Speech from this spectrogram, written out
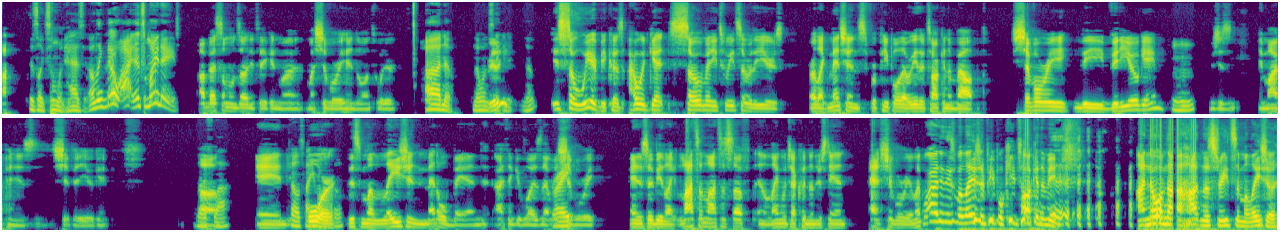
It's like someone has it. I'm like, no, I, that's my name. I bet someone's already taken my my chivalry handle on Twitter. Uh, no, no one's Really? taking it. Nope. It's so weird because I would get so many tweets over the years or like mentions for people that were either talking about chivalry, the video game, Mm-hmm. which is, in my opinion, is a shit video game, Uh, and Tell us how you or this Malaysian metal band, I think it was that was Right. chivalry, and it would be like lots and lots of stuff in a language I couldn't understand. At chivalry, I'm like, why do these Malaysian people keep talking to me? I know I'm not hot in the streets in Malaysia.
